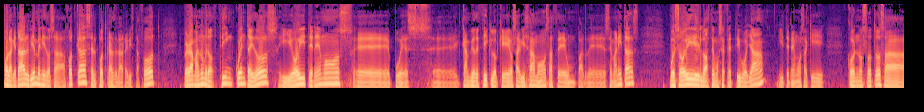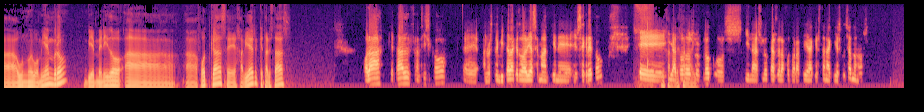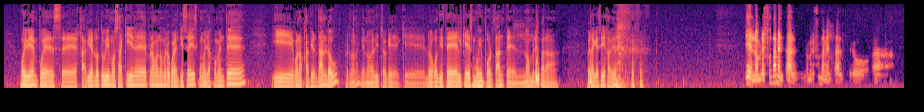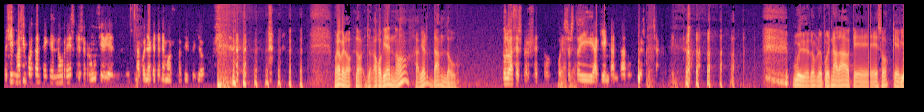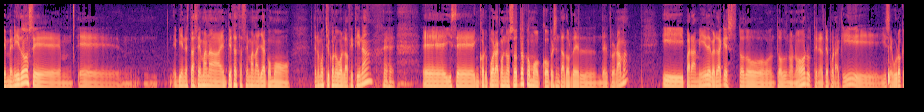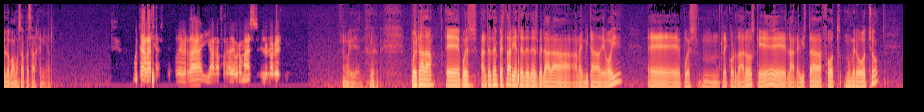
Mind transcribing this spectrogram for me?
Hola, ¿qué tal? Bienvenidos a Podcast, el podcast de la revista FOD, programa número 52 y hoy tenemos eh, pues eh, el cambio de ciclo que os avisamos hace un par de semanitas, pues hoy lo hacemos efectivo ya y tenemos aquí con nosotros a un nuevo miembro. Bienvenido a, a eh, Javier, ¿qué tal estás? Hola, ¿qué tal, Francisco? Eh, a nuestra invitada que todavía se mantiene en secreto eh, Déjame, y a todos los locos y las locas de la fotografía que están aquí escuchándonos. Muy bien, pues eh, Javier lo tuvimos aquí en el programa número 46, como ya os comenté. Y bueno, Javier Danlow, perdona, que no he dicho que, que luego dice él que es muy importante el nombre para... ¿Verdad que sí, Javier? Sí, el nombre es fundamental, el nombre es fundamental, pero ah, es más importante que el nombre es que se pronuncie bien. Es una coña que tenemos Francisco y yo. bueno, pero lo- yo lo hago bien, ¿no? Javier Danlow. Tú lo haces perfecto, por Gracias. eso estoy aquí encantado de escuchar. Muy bien, hombre, pues nada, que eso, que bienvenidos. eh, eh, bien, esta semana, empieza esta semana ya como tenemos chico nuevo en la oficina eh, y se incorpora con nosotros como copresentador del, del programa. Y para mí, de verdad que es todo, todo un honor tenerte por aquí y, y seguro que lo vamos a pasar genial. Muchas gracias, de verdad, y ahora fuera de bromas, el honor es mío. Muy bien. Pues nada, eh, pues antes de empezar y antes de desvelar a, a la invitada de hoy, eh, pues mm, recordaros que la revista FOT número 8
